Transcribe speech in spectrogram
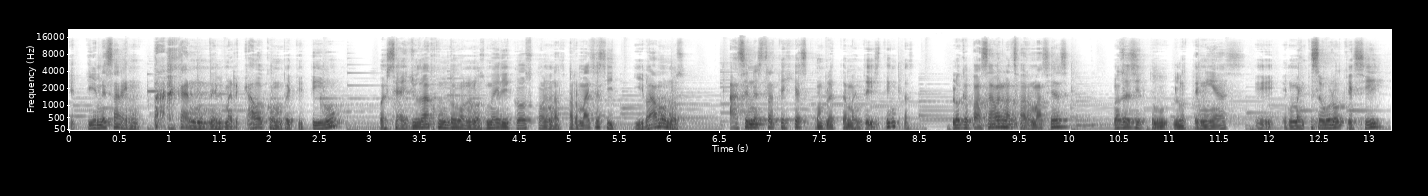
que tiene esa ventaja en el mercado competitivo, pues se ayuda junto con los médicos, con las farmacias y, y vámonos. Hacen estrategias completamente distintas. Lo que pasaba en las farmacias no sé si tú lo tenías eh, en mente, seguro que sí.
